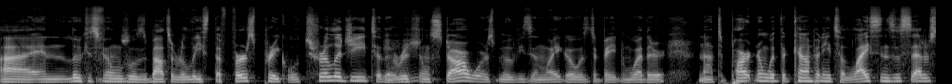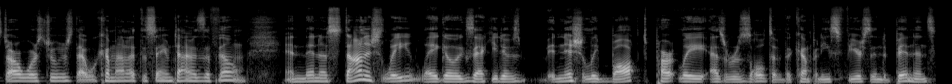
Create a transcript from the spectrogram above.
Uh, and Lucasfilms was about to release the first prequel trilogy to the Mm-hmm. original Star Wars movies, and Lego was debating whether or not to partner with the company to license a set of Star Wars tours that would come out at the same time as the film. And then, astonishingly, Lego executives initially balked, partly as a result of the company's fierce independence.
